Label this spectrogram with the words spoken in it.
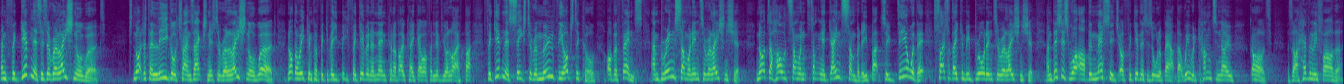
And forgiveness is a relational word. It's not just a legal transaction, it's a relational word. Not that we can be forgiven and then kind of, okay, go off and live your life. But forgiveness seeks to remove the obstacle of offense and bring someone into relationship not to hold someone, something against somebody, but to deal with it such that they can be brought into relationship. And this is what our, the message of forgiveness is all about that we would come to know God as our Heavenly Father,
